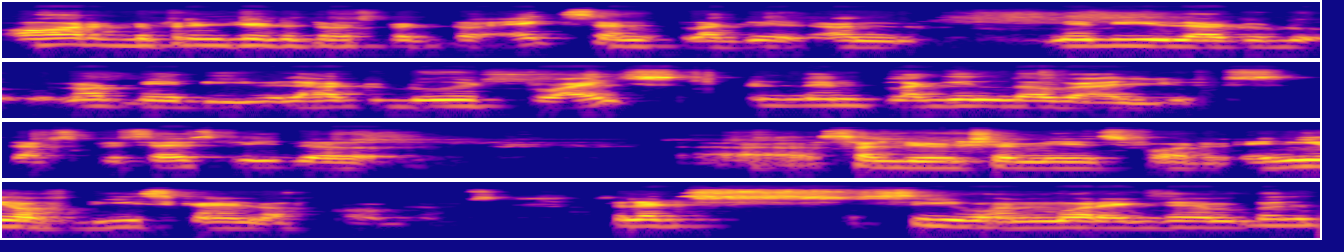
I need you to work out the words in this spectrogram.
or differentiate with respect to x and plug in and maybe you'll have to do not maybe you'll have to do it twice and then plug in the values. That's precisely the uh, solution is for any of these kind of problems. So let's see one more example.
